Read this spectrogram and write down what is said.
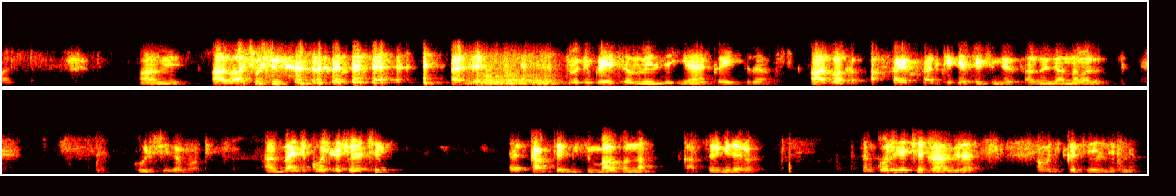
Abi. Abi. Abi açmasın. Hadi. Bakın kayıtta mı belli ha kayıtta da. Abi bak hareket yapacaksın diyor. Az önce anlamadım. Kolisiyle mi? Abi bence koliyle şöyle çek. Evet, kaptır gitsin balkondan. Kaptır gider o. Sen koliyle çek abi biraz. Ama dikkat et eline falan.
